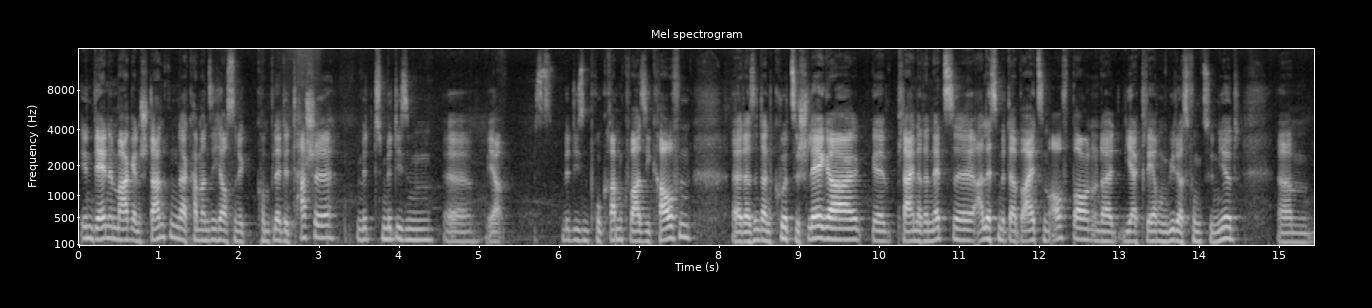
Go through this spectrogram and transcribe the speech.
in Dänemark entstanden. Da kann man sich auch so eine komplette Tasche mit, mit, diesem, äh, ja, mit diesem Programm quasi kaufen. Äh, da sind dann kurze Schläger, äh, kleinere Netze, alles mit dabei zum Aufbauen und halt die Erklärung, wie das funktioniert. Ähm,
